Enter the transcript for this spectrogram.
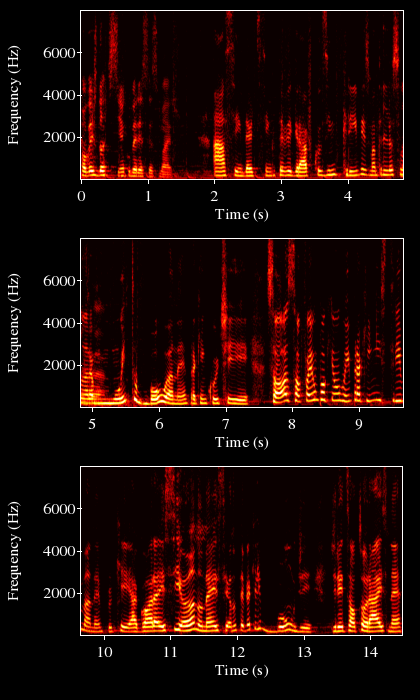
Talvez Dirt 5 merecesse mais. Ah, sim, Dirt 5 teve gráficos incríveis, uma trilha sonora é. muito boa, né? Para quem curte. Só, só foi um pouquinho ruim para quem streama, né? Porque agora esse ano, né? Esse ano teve aquele boom de direitos autorais, né?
